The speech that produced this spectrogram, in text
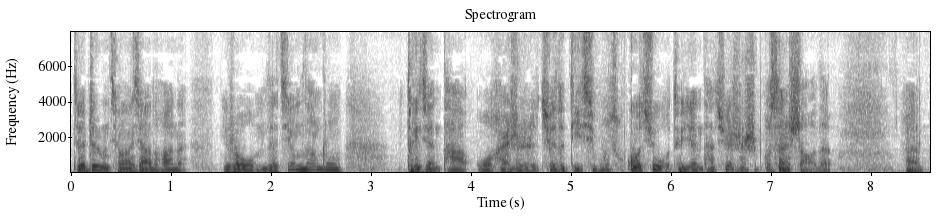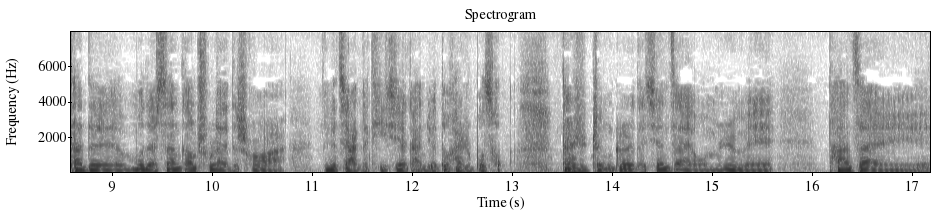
在这种情况下的话呢，你说我们在节目当中。推荐它，我还是觉得底气不足。过去我推荐它确实是不算少的，啊，它的 Model 三刚出来的时候啊，那个价格体系感觉都还是不错。但是整个的现在，我们认为它在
